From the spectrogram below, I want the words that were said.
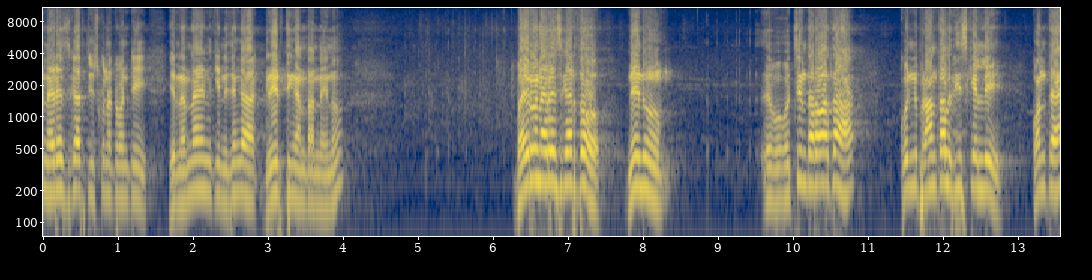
నరేష్ గారు తీసుకున్నటువంటి ఈ నిర్ణయానికి నిజంగా గ్రేట్ థింగ్ అంటాను నేను. భైరవ్ నరేష్ గారితో నేను వచ్చిన తర్వాత కొన్ని ప్రాంతాలు తీసుకెళ్ళి కొంత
